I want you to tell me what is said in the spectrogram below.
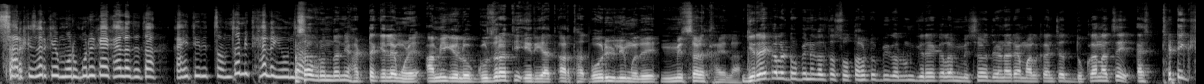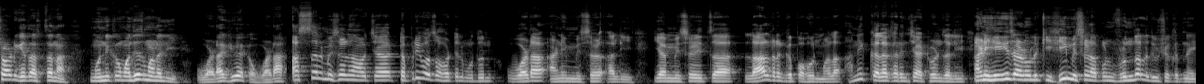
सारखे सारखे मुरमुरे काय खायला देता? काहीतरी चमचमीत खायला घेऊन जा. असा वृंदाने हट्ट केल्यामुळे आम्ही गेलो गुजराती एरियात अर्थात बोरिवलीमध्ये मिसळ खायला. गिरायकाला टोपी न घालता स्वतः टोपी घालून गिरायकाला मिसळ देणाऱ्या मालकांच्या दुकानाचे एस्थेटिक शॉट घेत असताना मोनिका मध्येच म्हणाली वडा घेऊया का? वडा. अस्सल मिसळ नावाच्या टपरीवाचा हॉटेलमधून वडा आणि मिसळ आली. या मिसळीचा लाल रंग पाहून मला अनेक कलाकारांची आठवण झाली आणि हेही जाणवलं की ही मिसळ आपण वृंदाला देऊ शकत नाही.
